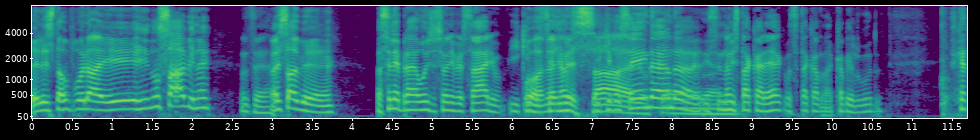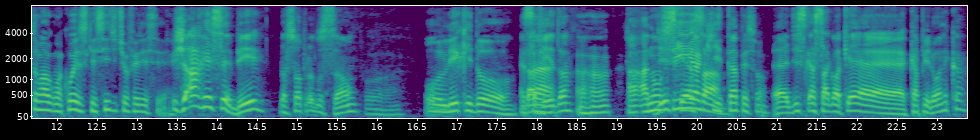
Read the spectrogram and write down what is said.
eles estão por aí e não sabe, né? É. Vai saber, né? Pra celebrar hoje o seu aniversário e que, Porra, você, não, e que você aniversário, ainda anda, cara, você não está careca, você está cab- cabeludo. Você quer tomar alguma coisa? Esqueci de te oferecer. Já recebi da sua produção o líquido da vida. Aham. A- Diz que Anuncia essa- aqui, tá, pessoal? É, diz que essa água aqui é capirônica.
